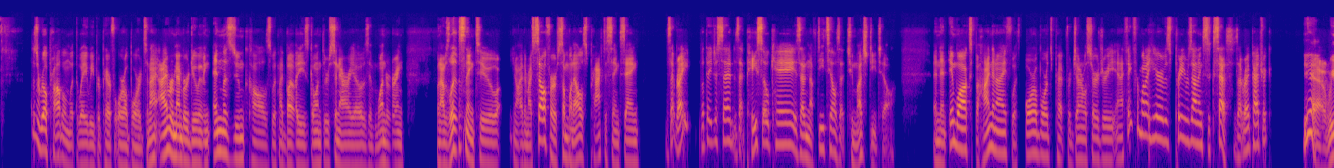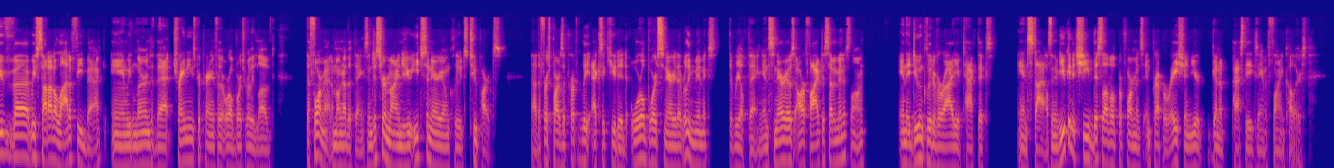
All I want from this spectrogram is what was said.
there's a real problem with the way we prepare for oral boards. And I, I remember doing endless Zoom calls with my buddies, going through scenarios and wondering when I was listening to, you know, either myself or someone else practicing, saying, "Is that right? What they just said? Is that pace okay? Is that enough detail? Is that too much detail?" And then in walks behind the knife with oral boards prep for general surgery. And I think from what I hear, it was pretty resounding success. Is that right, Patrick? Yeah, we've uh, we've sought out a lot of feedback, and we learned that trainings preparing for the oral boards really loved the format, among other things. And just to remind you, each scenario includes two parts. Uh, the first part is a perfectly executed oral board scenario that really mimics the real thing. And scenarios are five to seven minutes long, and they do include a variety of tactics and styles. And if you can achieve this level of performance in preparation, you're going to pass the exam with flying colors.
